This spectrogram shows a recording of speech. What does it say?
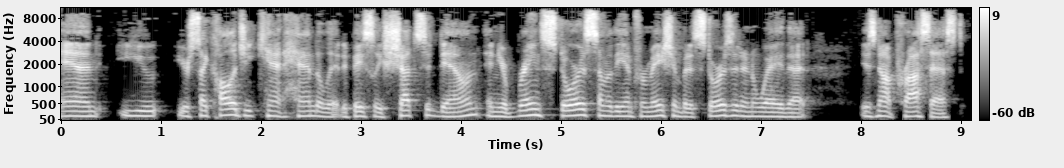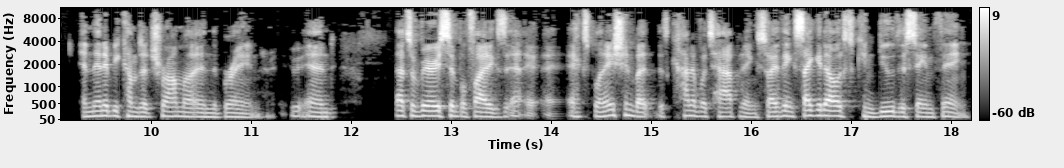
and you your psychology can't handle it. It basically shuts it down and your brain stores some of the information but it stores it in a way that is not processed and then it becomes a trauma in the brain. And that's a very simplified ex- explanation but it's kind of what's happening. So i think psychedelics can do the same thing.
